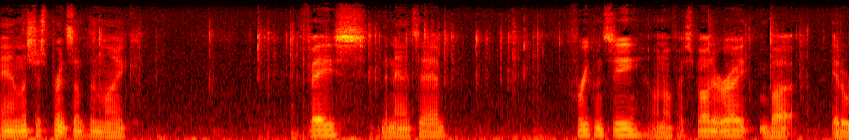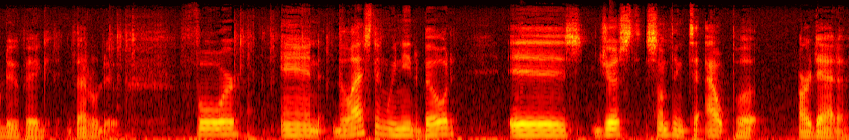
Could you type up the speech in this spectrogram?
and let's just print something like face, the add tab, frequency, I don't know if I spelled it right, but it'll do, pig. That'll do. Four, and the last thing we need to build is just something to output our data.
